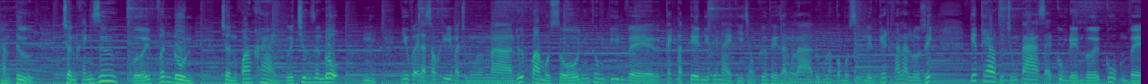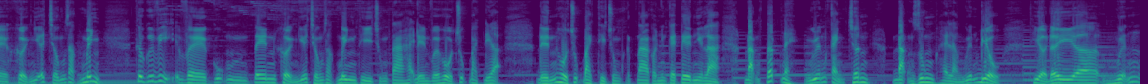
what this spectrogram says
Hàn Tử, Trần Khánh Dư với Vân Đồn, Trần Quang Khải với Trương Dương Độ. Ừ, như vậy là sau khi mà chúng mà lướt qua một số những thông tin về cách đặt tên như thế này thì Trọng Khương thấy rằng là đúng là có một sự liên kết khá là logic. Tiếp theo thì chúng ta sẽ cùng đến với cụm về khởi nghĩa chống giặc Minh. Thưa quý vị, về cụm tên khởi nghĩa chống giặc Minh thì chúng ta hãy đến với Hồ Trúc Bạch đi ạ. Đến Hồ Trúc Bạch thì chúng ta có những cái tên như là Đặng Tất này, Nguyễn Cảnh Trân, Đặng Dung hay là Nguyễn Biểu. Thì ở đây uh, Nguyễn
